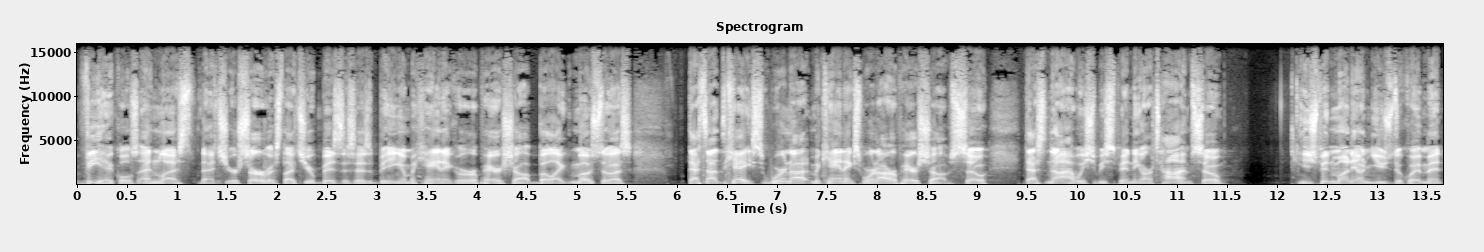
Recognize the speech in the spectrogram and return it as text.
vehicles unless that's your service. That's your business as being a mechanic or a repair shop. But like most of us, that's not the case. We're not mechanics. We're not repair shops. So that's not how we should be spending our time. So you spend money on used equipment,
